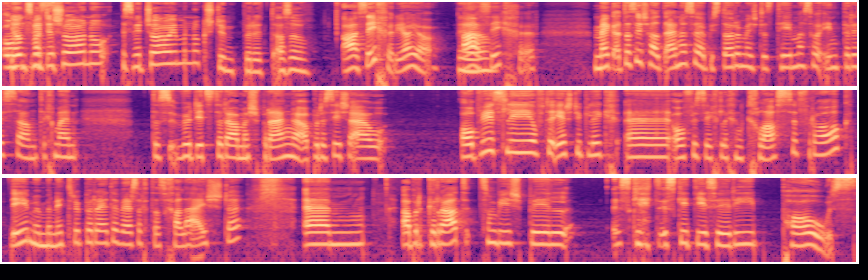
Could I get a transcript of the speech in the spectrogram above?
Und, ja, und es wird ja schon auch noch, es wird schon auch immer noch gestümpert. Also, Ah, sicher, ja, ja. Ja. Ah, sicher. Mega, das ist halt auch noch so etwas, darum ist das Thema so interessant. Ich meine, das würde jetzt den Rahmen sprengen, aber es ist auch obviously auf den ersten Blick äh, offensichtlich eine Klassenfrage. Eh, müssen wir nicht darüber reden, wer sich das kann leisten kann. Ähm, aber gerade zum Beispiel, es gibt, es gibt die Serie Pose.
